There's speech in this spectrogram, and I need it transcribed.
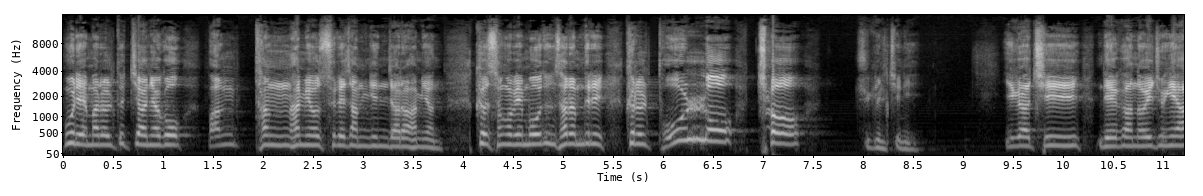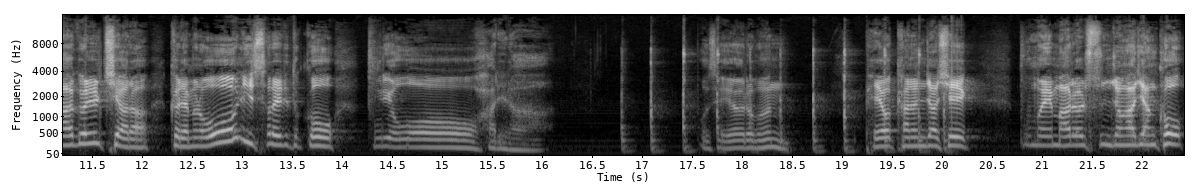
우리의 말을 듣지 아니하고 방탕하며 술에 잠긴 자라 하면 그 성읍의 모든 사람들이 그를 돌로 쳐 죽일지니. 이같이 내가 너희 중에 악을 취하라. 그러면 온 이스라엘이 듣고 두려워하리라. 보세요 여러분. 폐역하는 자식 부모의 말을 순종하지 않고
